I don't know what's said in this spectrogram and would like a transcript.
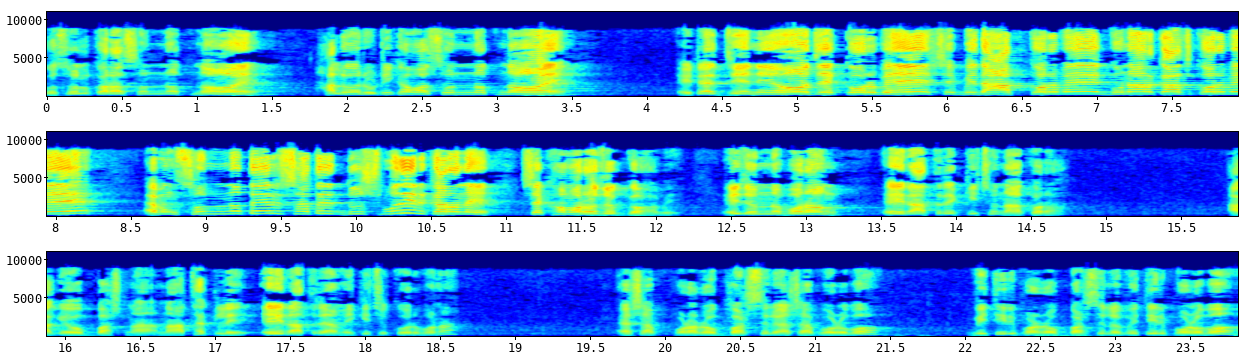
গোসল করা সুন্নত নয়। হালুয়া রুটি খাওয়া সুন্নত নয়। এটা জেনেও যে করবে, সে বেদাত করবে, গুনার কাজ করবে এবং সুন্নতের সাথে দুশ্মনির কারণে সে ক্ষমার অযোগ্য হবে। এই জন্য বরং এই রাত্রে কিছু না করা। আগে অভ্যাস না না থাকলে এই রাত্রে আমি কিছু করব না। এসা পড়ার অভ্যাস ছিল এসা পড়ব। ভীতির পড়ার অভ্যাস ছিল, ভীতির পড়ব।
